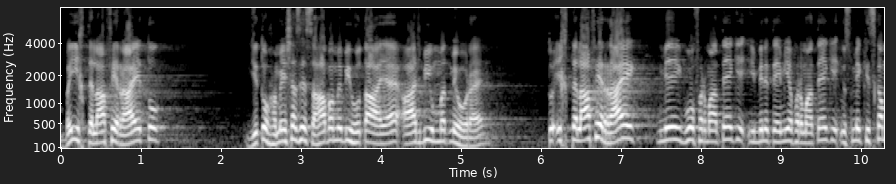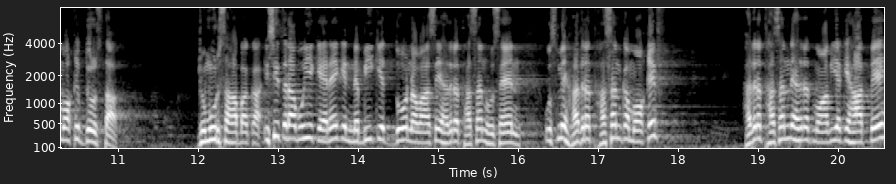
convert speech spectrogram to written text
بھائی، اختلاف رائے تو یہ تو ہمیشہ سے صحابہ میں بھی ہوتا آیا ہے، آج بھی امت میں ہو رہا ہے۔ تو اختلاف رائے میں وہ فرماتے ہیں کہ ابن تیمیہ فرماتے ہیں کہ اس میں کس کا موقف درست تھا؟ جمہور صحابہ کا۔ اسی طرح وہ یہ کہہ رہے ہیں کہ نبی کے دو نواسے حضرت حسن حسین، اس میں حضرت حسن کا موقف، حضرت حسن نے حضرت معاویہ کے ہاتھ پہ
